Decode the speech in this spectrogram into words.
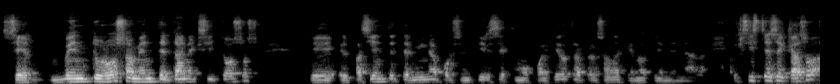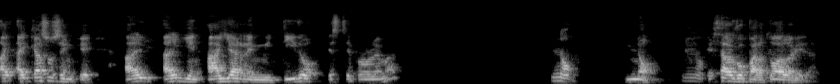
ser venturosamente tan exitosos que el paciente termina por sentirse como cualquier otra persona que no tiene nada. ¿Existe ese caso? ¿Hay, casos en que alguien haya remitido este problema? No. No. no. Es algo para toda la vida.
